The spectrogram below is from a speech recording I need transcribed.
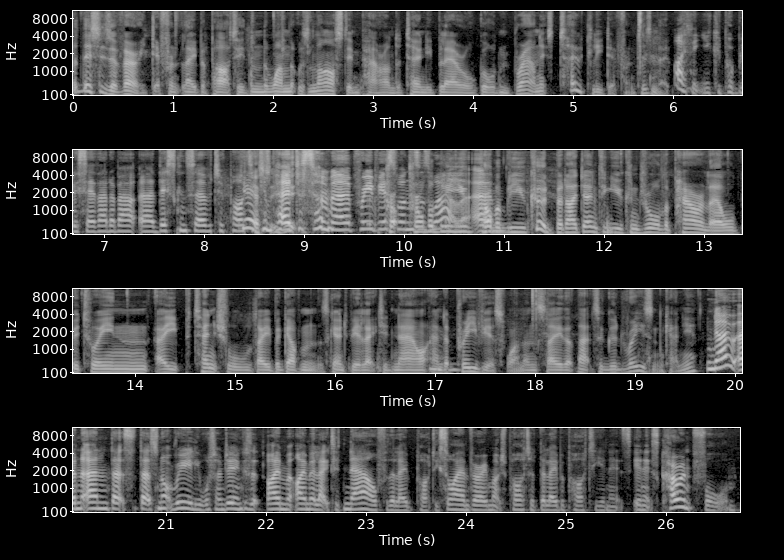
But this is a very different Labour Party than the one that was last in power under Tony Blair or Gordon Brown. It's totally different, isn't it? I think you could probably say that about uh, this Conservative Party yes, compared it, to some uh, previous pro- ones probably as well. you, um, probably you could, but I don't think you can draw the parallel between a potential Labour government that's going to be elected now and a Mm-hmm. previous one and say that that's a good reason, can you? No, and, and that's that's not really what I'm doing because I'm I'm elected now for the Labour Party, so I am very much part of the Labour Party in its in its current form.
